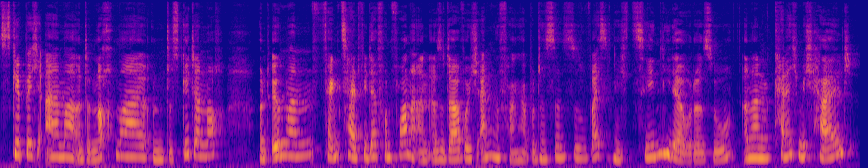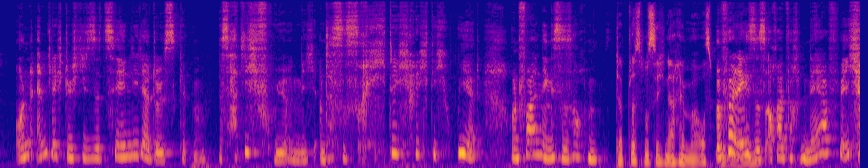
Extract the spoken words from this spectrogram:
skippe ich einmal und dann nochmal und das geht dann noch. Und irgendwann fängt es halt wieder von vorne an, also da, wo ich angefangen habe. Und das sind so, weiß ich nicht, zehn Lieder oder so. Und dann kann ich mich halt unendlich durch diese zehn Lieder durchskippen. Das hatte ich früher nicht. Und das ist richtig, richtig weird. Und vor allen Dingen ist es auch Ich glaube, das muss ich nachher mal und vor allen Dingen ausprobieren. ist es auch einfach nervig.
